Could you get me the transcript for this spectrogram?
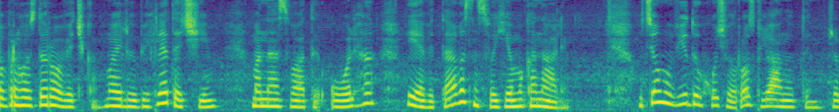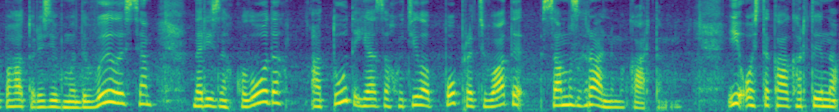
Доброго здоров'ячка, мої любі глядачі. Мене звати Ольга і я вітаю вас на своєму каналі. У цьому відео хочу розглянути. Вже багато разів ми дивилися на різних колодах, а тут я захотіла попрацювати саме з гральними картами. І ось така картина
